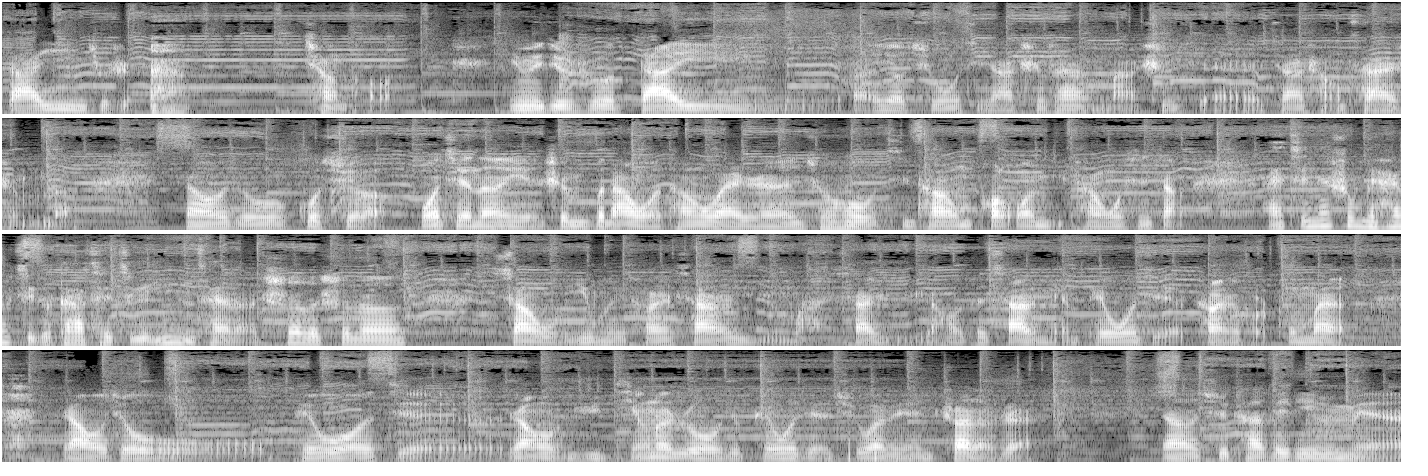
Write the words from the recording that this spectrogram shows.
答应就是 呛到了，因为就是说答应啊要去我姐家吃饭嘛，吃一些家常菜什么的，然后就过去了。我姐呢也真不拿我当外人，就鸡汤泡了碗米饭。我心想，哎，今天说不定还有几个大菜，几个硬菜呢。吃了吃呢，下午因为突然下着雨嘛，下雨，然后在家里面陪我姐看了一会儿动漫，然后就。陪我姐，然后雨停了之后，就陪我姐去外面转了转，然后去咖啡厅里面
